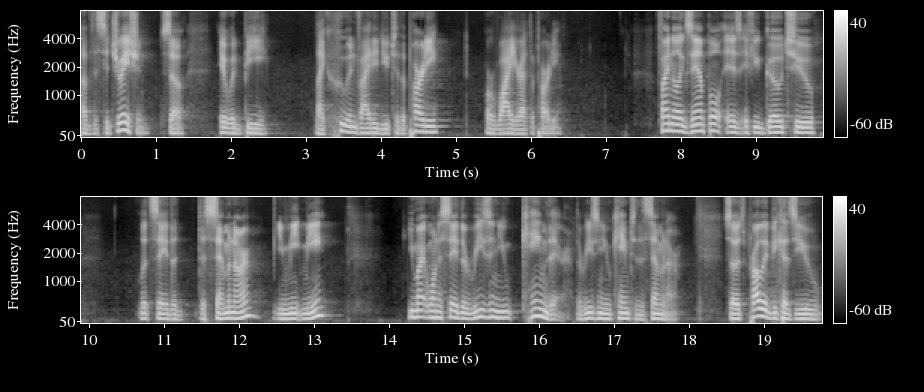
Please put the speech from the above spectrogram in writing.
of the situation. So it would be like who invited you to the party or why you're at the party. Final example is if you go to, let's say, the, the seminar you meet me, you might want to say the reason you came there, the reason you came to the seminar. So it's probably because you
